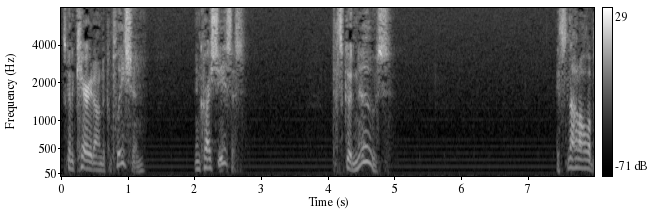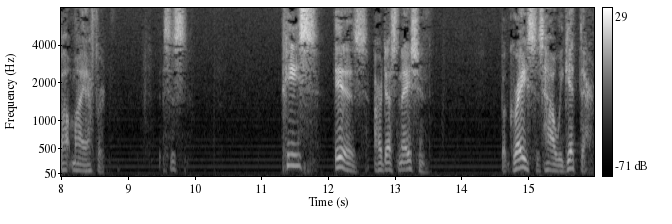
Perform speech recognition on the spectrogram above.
is going to carry it on to completion in Christ Jesus. That's good news. It's not all about my effort. This is peace is our destination, but grace is how we get there.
